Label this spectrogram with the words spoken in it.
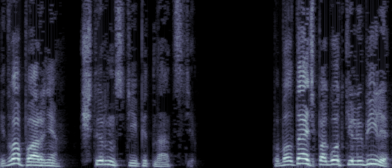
и два парня, 14 и 15. Поболтать погодки любили,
